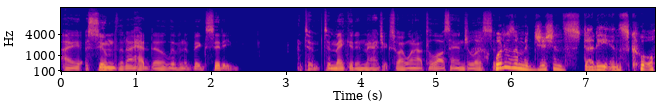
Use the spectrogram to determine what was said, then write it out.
I assumed that I had to live in a big city to, to make it in magic. So I went out to Los Angeles. What does a magician study in school?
